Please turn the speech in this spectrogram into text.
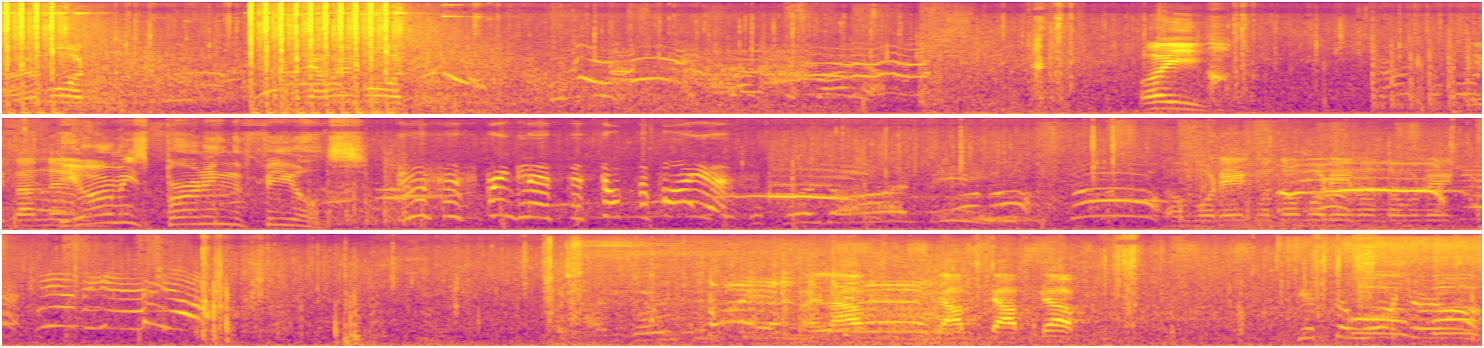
ยังไม่หมดมันยังไม่หมดเฮ้ยอีกแป๊บนึง The army's burning the fields. Use the sprinklers to stop the fires. ต้องโปรเทคมันต้องโปรเทคมันต้องโปรเทคไปรับดับดับดับ Get the water off.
